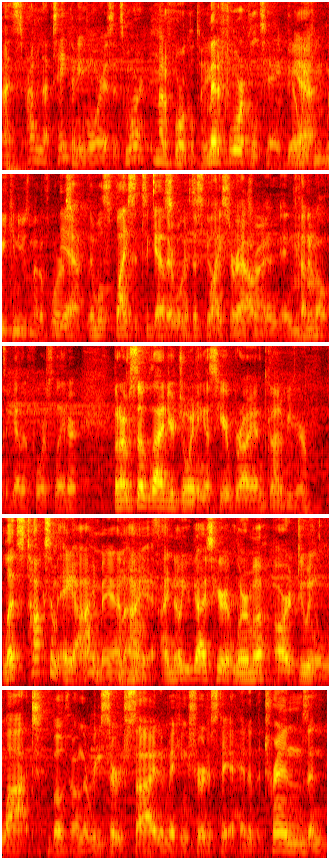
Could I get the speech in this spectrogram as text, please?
Uh, It's probably not tape anymore, is it? It's more metaphorical tape. metaphorical tape. yeah, yeah. we can we can use metaphors. Yeah, and we'll splice it together. we'll get the Splice it together. splicer out right. and, and cut it all together for us later. But I'm so glad you're joining us here, Brian. Glad to be here. Let's talk some AI, man. I, I know you guys here at Lerma are doing a lot, both on the research side and making sure to stay ahead of the trends and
